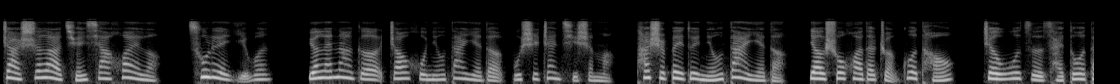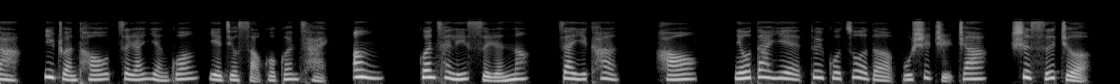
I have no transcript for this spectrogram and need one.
诈尸了？全吓坏了。粗略一问，原来那个招呼牛大爷的不是站起什么，他是背对牛大爷的，要说话的转过头，这屋子才多大，一转头自然眼光也就扫过棺材，嗯，棺材里死人呢？再一看，好。牛大爷对过坐的不是纸扎，是死者，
